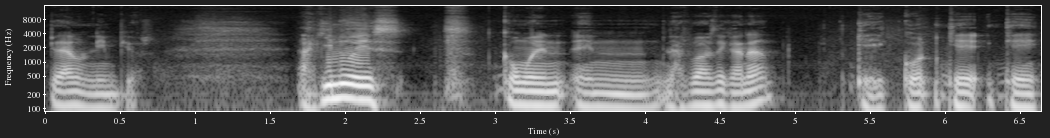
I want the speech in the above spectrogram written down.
Quedaron limpios. Aquí no es como en, las bodas de Cana, que, que,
